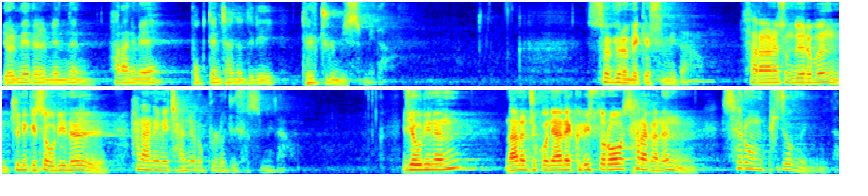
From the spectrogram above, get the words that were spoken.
열매를 맺는 하나님의 복된 자녀들이 될 줄 믿습니다. 설교를 맺겠습니다. 사랑하는 성도 여러분, 주님께서 우리를 하나님의 자녀로 불러주셨습니다. 이제 우리는 나는 내 안에 그리스도로 살아가는 새로운 피조물입니다.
